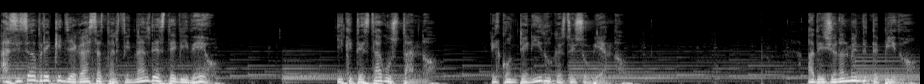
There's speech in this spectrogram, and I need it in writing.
Así sabré que llegaste hasta el final de este video y que te está gustando el contenido que estoy subiendo. Adicionalmente te pido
